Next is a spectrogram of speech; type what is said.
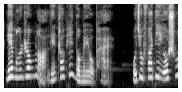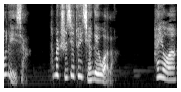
连忙扔了，连照片都没有拍。我就发电邮说了一下，他们直接退钱给我了。还有啊，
